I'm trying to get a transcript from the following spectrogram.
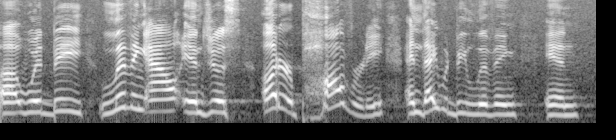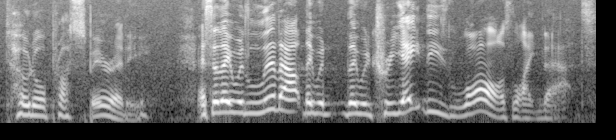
uh, would be living out in just utter poverty, and they would be living in total prosperity. And so they would live out, they would, they would create these laws like that.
